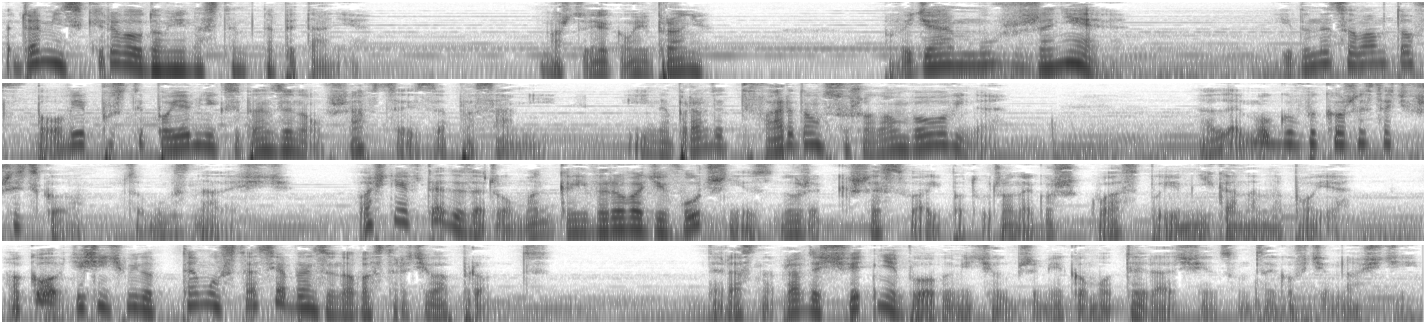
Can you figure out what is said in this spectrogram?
Benjamin skierował do mnie następne pytanie. Masz tu jakąś broń? Powiedziałem mu, że nie. Jedyne co mam to w połowie pusty pojemnik z benzyną w szafce z zapasami i naprawdę twardą, suszoną wołowinę. ale mógł wykorzystać wszystko, co mógł znaleźć. Właśnie wtedy zaczął MacGyverować włócznie z nóżek krzesła i potłuczonego szkła z pojemnika na napoje. Około 10 minut temu stacja benzynowa straciła prąd. Teraz naprawdę świetnie byłoby mieć olbrzymiego motyla świecącego w ciemności.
